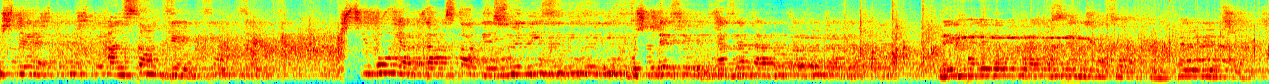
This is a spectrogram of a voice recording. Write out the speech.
niște ansamble Știbunia, Darstavie, Suelis, Bușădesul, Gazeta, de Ihale Gorul, Pratos, Renus, Nasorat. Hvala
